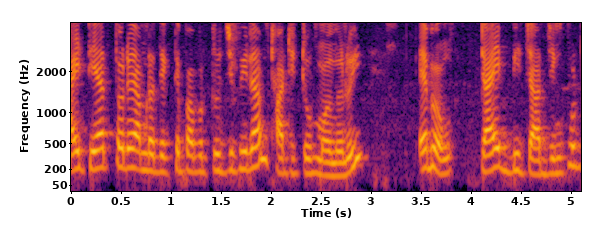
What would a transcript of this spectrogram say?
আই তিয়াত্তরে আমরা দেখতে পাবো two GB RAM thirty two memory এবং টাইপ বি চার্জিং পোর্ট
